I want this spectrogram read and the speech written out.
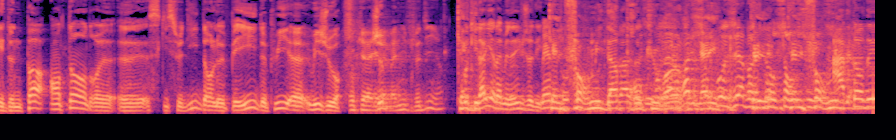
et de ne pas entendre euh, ce qui se dit dans le pays depuis euh, huit jours. Faut qu'il aille je... à la manif jeudi. Hein. Faut qu'il aille à la manif jeudi. Quel formidable procureur il a été. Quel, formidable,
